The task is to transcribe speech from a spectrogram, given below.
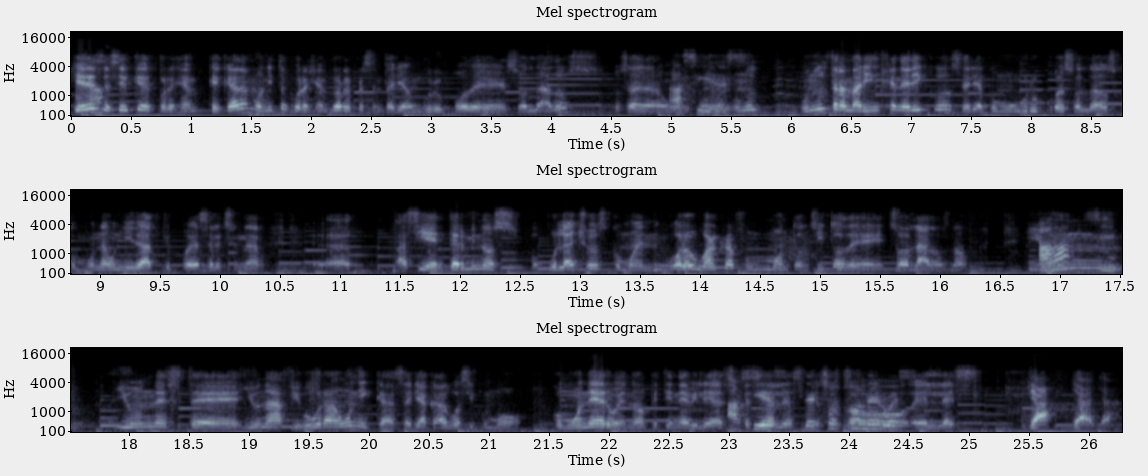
¿Quieres Ajá. decir que, por ejemplo, que cada monito, por ejemplo, representaría un grupo de soldados? O sea, un, Así es. un- un ultramarín genérico sería como un grupo de soldados, como una unidad que puedes seleccionar, eh, así en términos populachos, como en World of Warcraft, un montoncito de soldados, ¿no? Y Ajá, un, sí. y un este y una figura única sería algo así como, como un héroe, ¿no? Que tiene habilidades Así es, especiales. de que hecho, son héroes. Él es. Ya, ya, ya.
